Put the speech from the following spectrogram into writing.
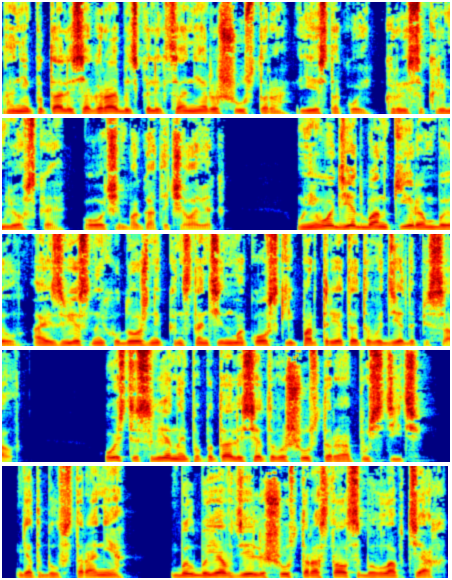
Они пытались ограбить коллекционера Шустера, есть такой, крыса кремлевская, очень богатый человек. У него дед банкиром был, а известный художник Константин Маковский портрет этого деда писал. Костя с Леной попытались этого Шустера опустить. Я-то был в стороне. Был бы я в деле, Шустер остался бы в лаптях,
